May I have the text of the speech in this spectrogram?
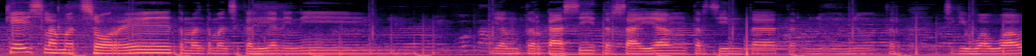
Oke, selamat sore teman-teman sekalian. Ini yang terkasih, tersayang, tercinta, terunyu-unyu, terciki wow wow,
